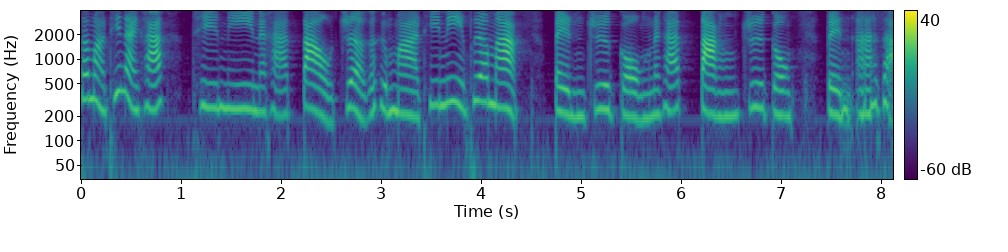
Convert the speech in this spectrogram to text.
สมัครที่ไหนคะที่นี่นะคะเต่าเจอก็คือมาที่นี่เพื่อมาเป็นจื้อกงนะคะตังจื้อกงเป็นอาสา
